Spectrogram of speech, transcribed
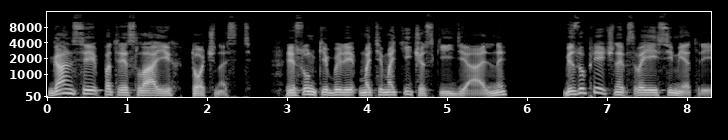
Ганси потрясла их точность. Рисунки были математически идеальны, безупречны в своей симметрии.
